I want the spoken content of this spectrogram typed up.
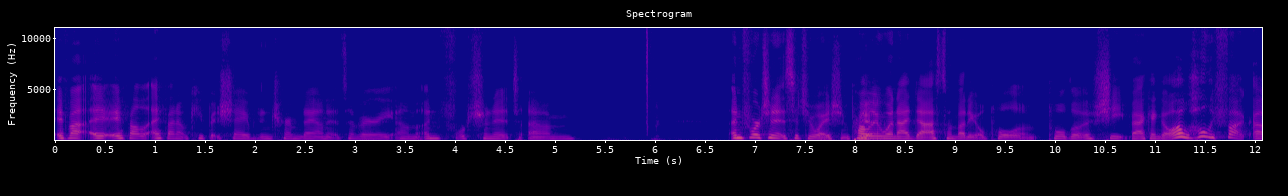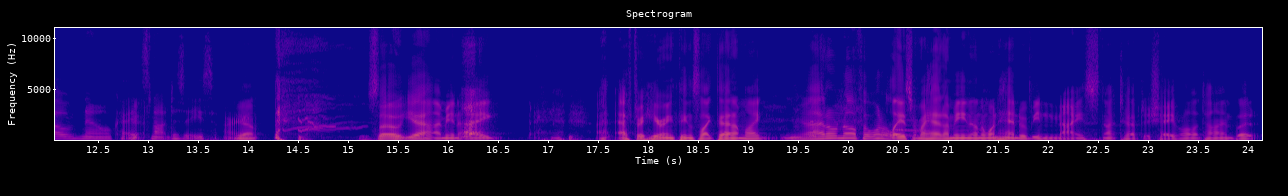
If I if I if I don't keep it shaved and trimmed down, it's a very um, unfortunate um, unfortunate situation. Probably Yeah. when I die, somebody will pull a, pull the sheet back and go, "Oh, holy fuck! Oh no, okay, Yeah. it's not disease." All right. Yeah. so yeah, I mean, I I- after hearing things like that, I'm like, I don't know if I want to laser my head. I mean, on the one hand, it would be nice not to have to shave all the time, but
